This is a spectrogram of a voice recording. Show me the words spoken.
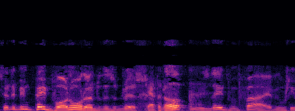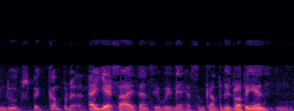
Said they'd been paid for and ordered to this address. Capital. He's laid for five. You seem to expect company. Uh, yes, I fancy we may have some company dropping in.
